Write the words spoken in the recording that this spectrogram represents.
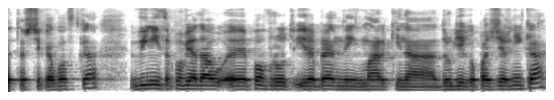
e, też ciekawostka. Wini zapowiadał e, powrót i rebranding marki na 2 października.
